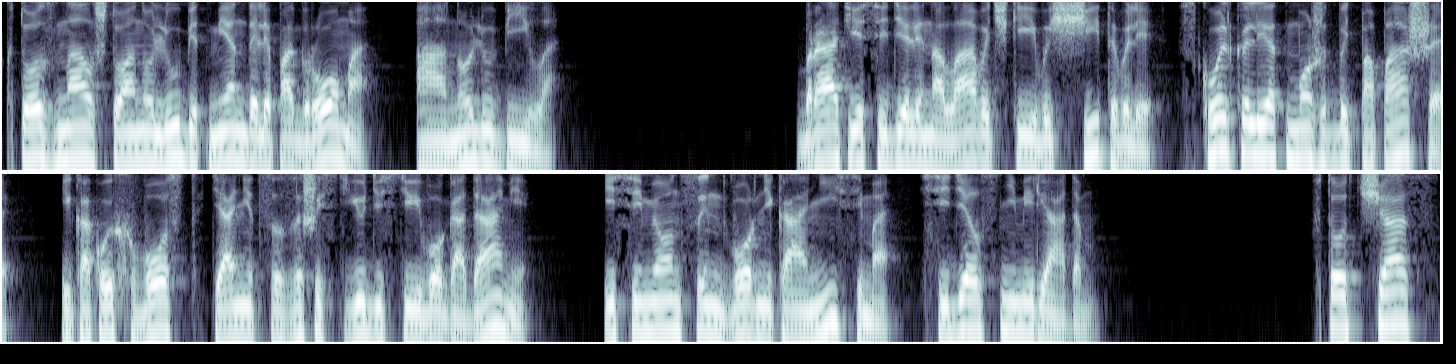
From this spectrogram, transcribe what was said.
кто знал, что оно любит Менделя Погрома, а оно любило. Братья сидели на лавочке и высчитывали, сколько лет может быть папаше, и какой хвост тянется за шестьюдесятью его годами, и Семен, сын дворника Анисима, сидел с ними рядом. В тот час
